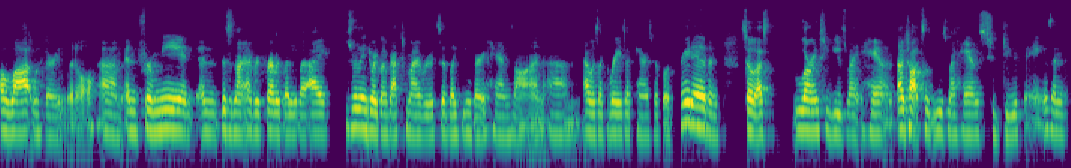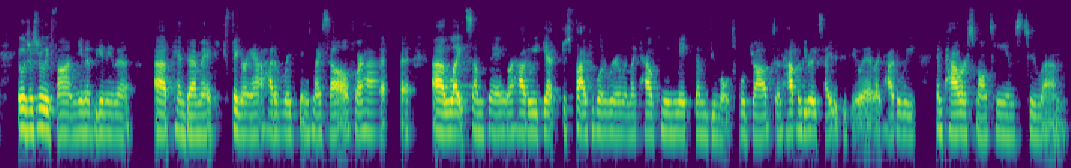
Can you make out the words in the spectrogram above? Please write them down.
a lot with very little. Um, and for me, and, and, this is not every for everybody, but I just really enjoy going back to my roots of like being very hands-on. Um, I was like raised by parents who are both creative, and so I learned to use my hand. I taught to use my hands to do things, and it was just really fun. You know, beginning the uh, pandemic, figuring out how to rig things myself, or how to uh, light something, or how do we get just five people in a room, and like how can we make them do multiple jobs and have them be really excited to do it? Like how do we empower small teams to um,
